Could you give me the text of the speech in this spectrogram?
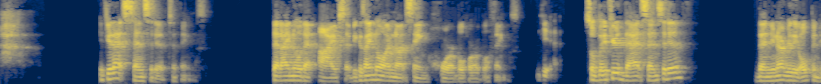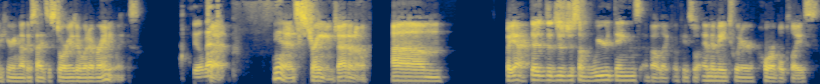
if you're that sensitive to things that I know that I've said, because I know I'm not saying horrible, horrible things. yeah. So, but if you're that sensitive, then you're not really open to hearing other sides of stories or whatever anyways. I feel that. But yeah, it's strange. I don't know. Um, but yeah, there's, there's just some weird things about like, okay, so MMA Twitter, horrible place.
